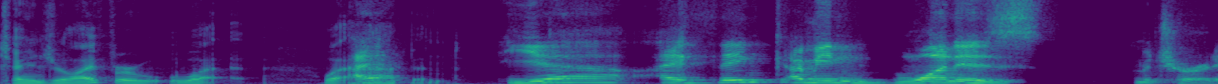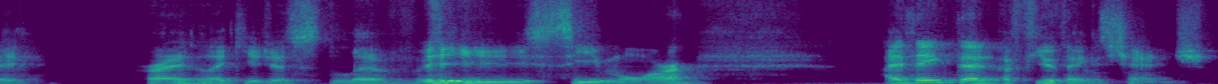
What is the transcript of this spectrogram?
changed your life or what what I- happened? Yeah, I think I mean one is maturity, right? Mhm. Like you just live, you see more. I think that a few things change.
